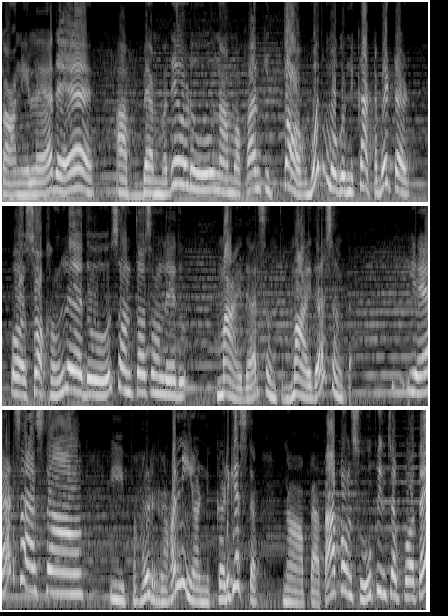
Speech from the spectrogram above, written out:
కానీ లేదే ఆ బెమ్మదేవుడు నా ముఖానికి తాగుబోతు మొగుడిని కట్టబెట్టాడు. ఓ సుఖం లేదు సంతోషం లేదు. మాయదారి సొంత మాయదారి సొంత. ఏడ చేస్తాం ఈ పాలు రాని అన్ని కడిగేస్తా. నా ప్రతాపం చూపించకపోతే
